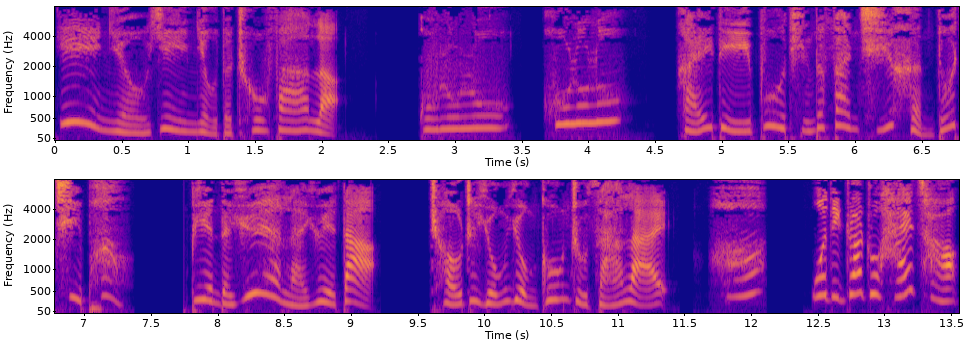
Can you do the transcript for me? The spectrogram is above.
一扭一扭的出发了，咕噜噜，呼噜噜，海底不停的泛起很多气泡，变得越来越大。朝着游泳公主砸来！啊，我得抓住海草，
